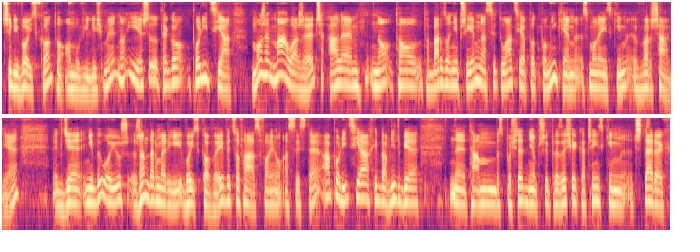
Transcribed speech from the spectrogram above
czyli wojsko, to omówiliśmy, no i jeszcze do tego policja. Może mała rzecz, ale no, to, to bardzo nieprzyjemna sytuacja pod pomnikiem smoleńskim w Warszawie, gdzie nie było już żandarmerii wojskowej, wycofała swoją asystę, a policja chyba w liczbie e, tam bezpośrednio przy prezesie Kaczyńskim wszystkim czterech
